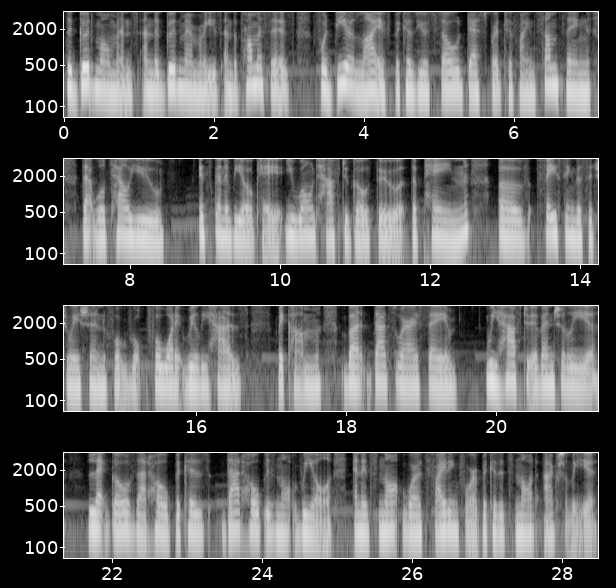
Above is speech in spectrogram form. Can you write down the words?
the good moments and the good memories and the promises for dear life because you're so desperate to find something that will tell you it's going to be okay. You won't have to go through the pain of facing the situation for for what it really has become. But that's where I say we have to eventually let go of that hope because that hope is not real and it's not worth fighting for because it's not actually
